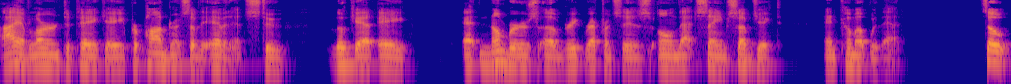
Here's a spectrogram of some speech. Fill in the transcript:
I have learned to take a preponderance of the evidence to look at a at numbers of Greek references on that same subject and come up with that. So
